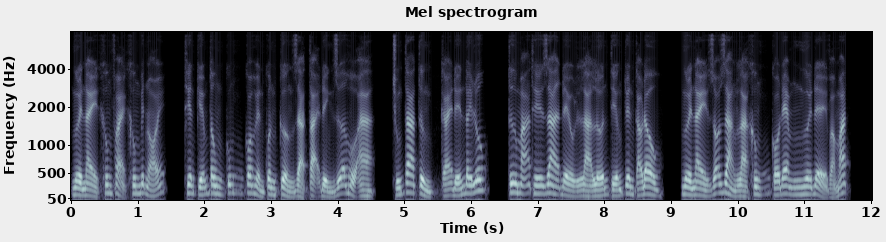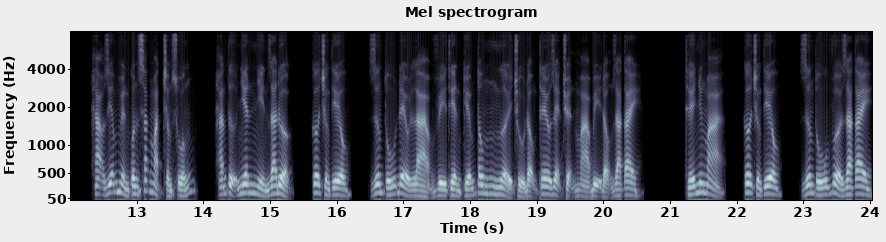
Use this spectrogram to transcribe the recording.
người này không phải không biết nói, thiên kiếm tông cũng có huyền quân cường giả tại đỉnh giữa hồ A, chúng ta từng cái đến đây lúc, tư mã thế gia đều là lớn tiếng tuyên cáo đâu, người này rõ ràng là không có đem ngươi để vào mắt. Hạo diễm huyền quân sắc mặt trầm xuống, hắn tự nhiên nhìn ra được, cơ trường tiêu, Dương Tú đều là vì thiên kiếm tông người chủ động theo dẹn chuyện mà bị động ra tay. Thế nhưng mà, cơ trường tiêu, Dương Tú vừa ra tay,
